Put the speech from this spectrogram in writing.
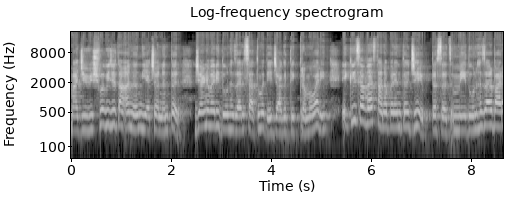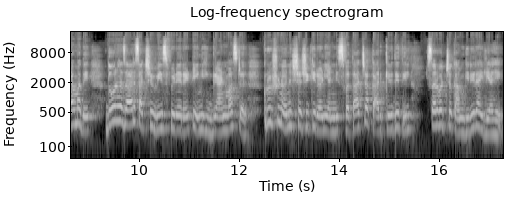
माजी विश्वविजेता आनंद याच्यानंतर जानेवारी दोन हजार सातमध्ये जागतिक क्रमवारीत एकविसाव्या स्थानापर्यंत झेप तसंच मे दोन हजार बारामध्ये दोन हजार सातशे वीस फिडे रेटिंग ही ग्रँड मास्टर कृष्णन शशिकिरण यांनी स्वतःच्या कारकिर्दीतील सर्वोच्च कामगिरी राहिली आहे.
